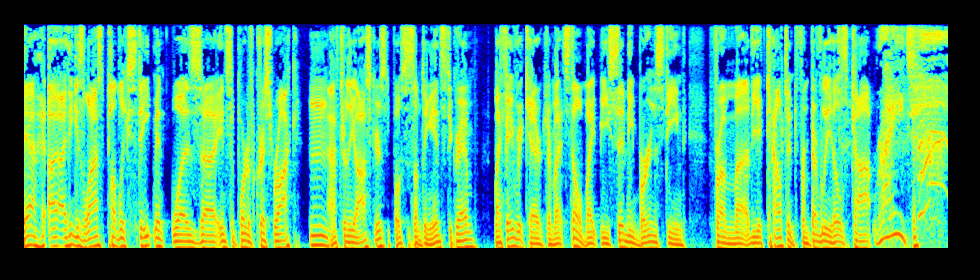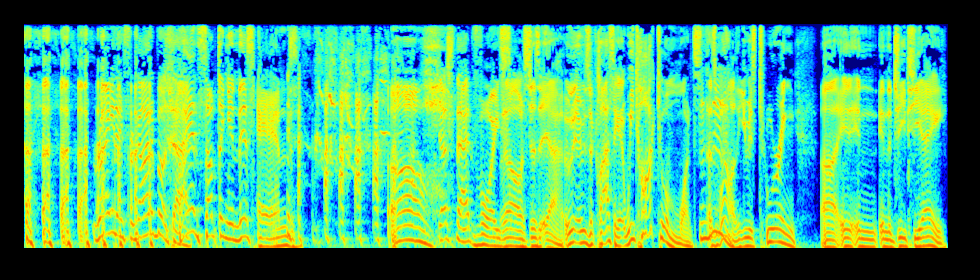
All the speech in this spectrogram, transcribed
Yeah, I think his last public statement was uh, in support of Chris Rock mm. after the Oscars. He posted something on Instagram. My favorite character might still might be Sidney Bernstein from uh, the accountant from Beverly Hills Cop. Right. right. I forgot about that. I had something in this hand. oh, just that voice. No, it's just yeah. It was a classic. We talked to him once mm-hmm. as well. He was touring uh, in, in in the GTA.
